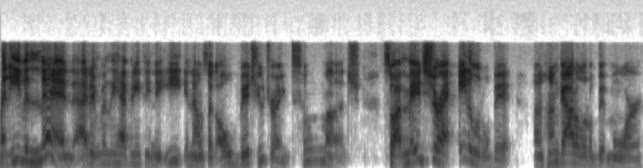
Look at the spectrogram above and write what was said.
and even then, I didn't really have anything to eat. And I was like, oh, bitch, you drank too much. So I made sure I ate a little bit I hung out a little bit more.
